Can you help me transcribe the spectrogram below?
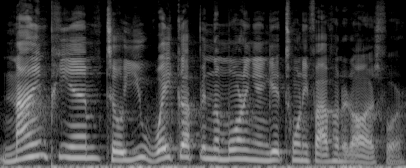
9 p.m. till you wake up in the morning and get $2,500 for.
